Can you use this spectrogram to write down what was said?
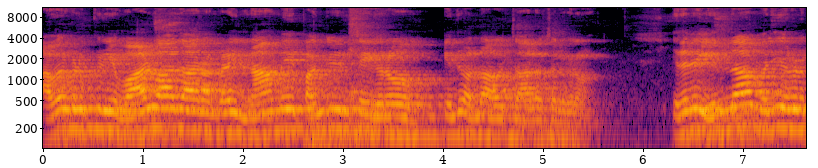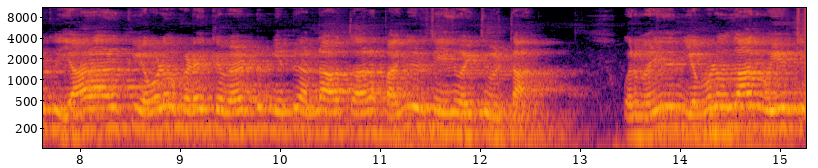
அவர்களுக்குரிய வாழ்வாதாரங்களை நாமே பங்கீடு செய்கிறோம் என்று அல்லாஹாலா சொல்கிறோம் எனவே எல்லா மனிதர்களுக்கும் யாராருக்கு எவ்வளவு கிடைக்க வேண்டும் என்று அல்லாஹாலா பங்கீடு செய்து வைத்து விட்டான். ஒரு மனிதன் எவ்வளவுதான் முயற்சி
